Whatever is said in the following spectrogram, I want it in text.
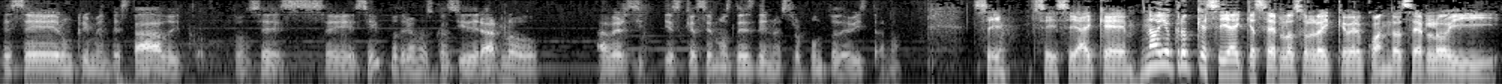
de ser un crimen de Estado y todo. Entonces, eh, sí, podríamos considerarlo a ver si es que hacemos desde nuestro punto de vista, ¿no? Sí, sí, sí, hay que... No, yo creo que sí hay que hacerlo, solo hay que ver cuándo hacerlo y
